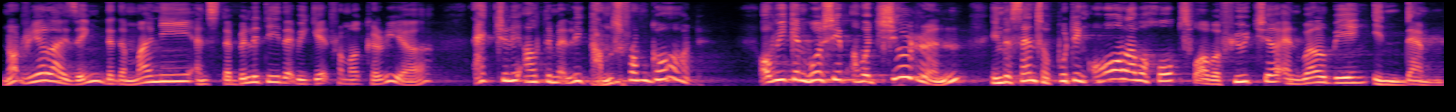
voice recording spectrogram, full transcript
not realizing that the money and stability that we get from our career actually ultimately comes from God. Or we can worship our children in the sense of putting all our hopes for our future and well being in them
